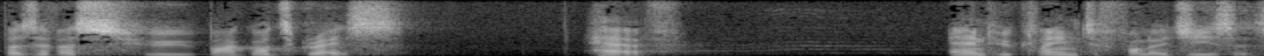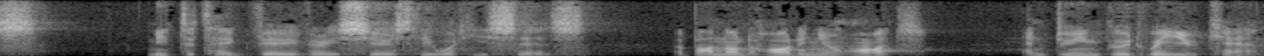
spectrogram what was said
Those of us who, by God's grace, have and who claim to follow Jesus need to take very, very seriously what he says about not hardening your heart and doing good where you can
